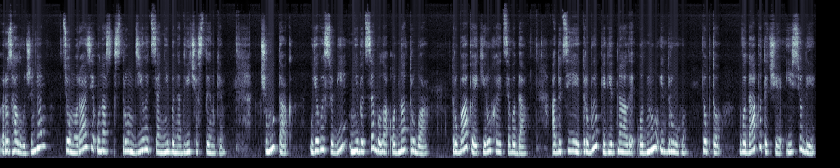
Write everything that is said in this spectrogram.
розгалудженням, в цьому разі у нас струм ділиться ніби на дві частинки. Чому так? Уяви собі, ніби це була одна труба, труба, по якій рухається вода. А до цієї труби під'єднали одну і другу. Тобто вода потече і сюди,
